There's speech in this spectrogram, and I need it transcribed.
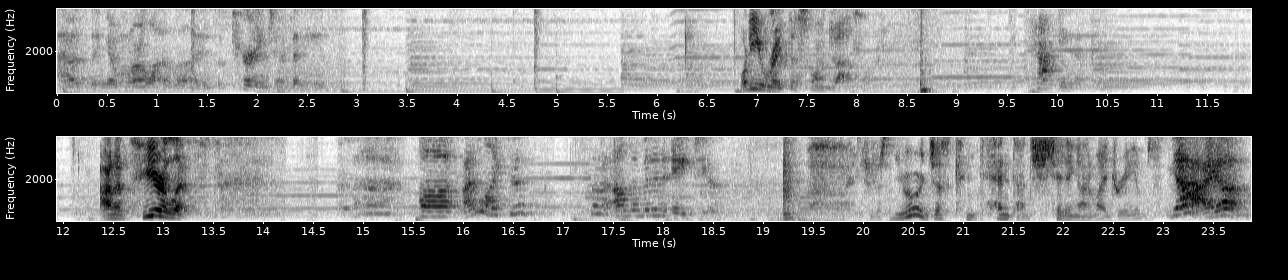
I was thinking more along the lines of turning Japanese. What do you rate this one, Jocelyn? Happiness. On a tier list. Uh, I liked it. So I'll give it an A tier. You're just you're just content on shitting on my dreams. Yeah, I am.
